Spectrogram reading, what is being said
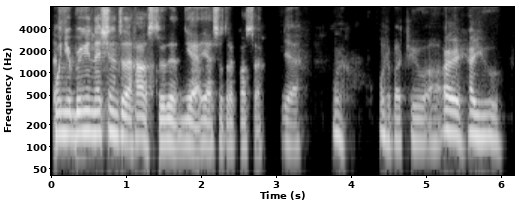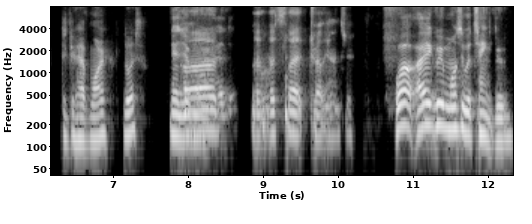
that's When you're bringing that shit into the house, too, then yeah, yeah, es otra cosa. Yeah. What about you? Uh, or are you? Did you have more, Louis? Yeah, you're Uh, Let, us let Charlie answer. well, I agree mostly with Tank, dude,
